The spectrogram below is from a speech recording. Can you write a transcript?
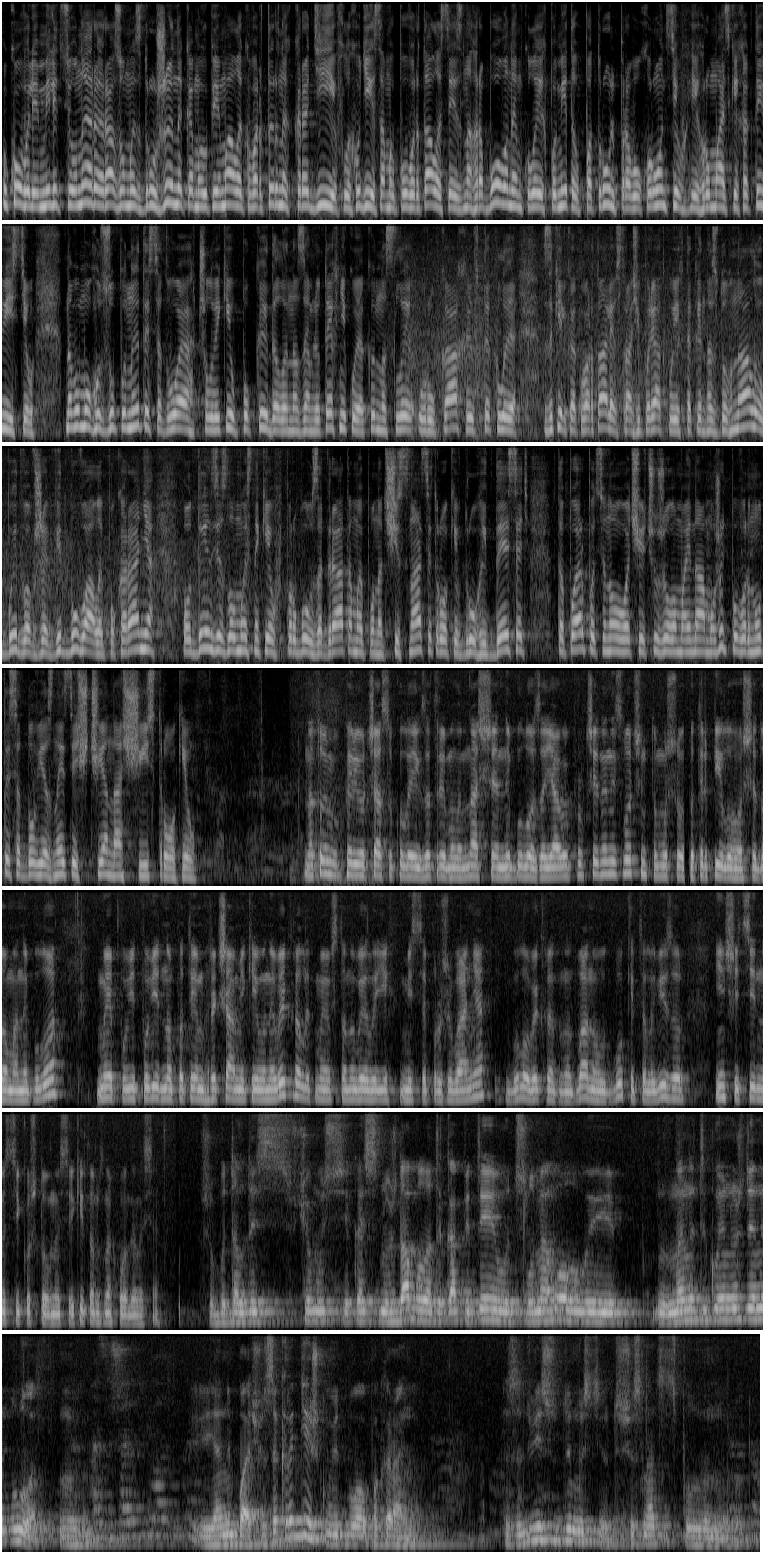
У Ковелі міліціонери разом із дружинниками упіймали квартирних крадіїв. Лиходії саме поверталися із награбованим, коли їх помітив патруль правоохоронців і громадських активістів. На вимогу зупинитися двоє чоловіків покидали на землю техніку, яку несли у руках і втекли. За кілька кварталів стражі порядку їх таки наздогнали. Обидва вже відбували покарання. Один зі зловмисників пробув за ґратами понад 16 років, другий 10. Тепер поціновувачі чужого майна можуть повернутися до в'язниці ще на 6 років. На той період часу, коли їх затримали, в нас ще не було заяви про вчинений злочин, тому що потерпілого ще вдома не було. Ми відповідно по тим речам, які вони викрали, ми встановили їх місце проживання. Було викрадено два ноутбуки, телевізор, інші цінності, коштовності, які там знаходилися. Щоб там десь в чомусь якась нужда була, така піти, от сломя голову. І в мене такої нужди не було. Ну, а за що відбували? Я не бачу. За крадіжку відбував покарання. За дві судимості 16,5 років.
